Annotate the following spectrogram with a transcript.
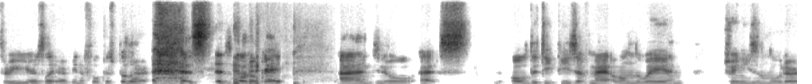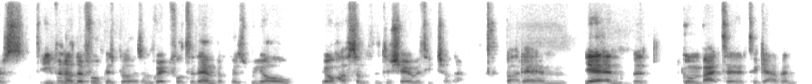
three years later, being a focus puller, it's it's gone okay. and you know, it's all the DPs I've met along the way and trainees and loaders, even other focus pullers, I'm grateful to them because we all we all have something to share with each other. But um, yeah, and but going back to, to Gavin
